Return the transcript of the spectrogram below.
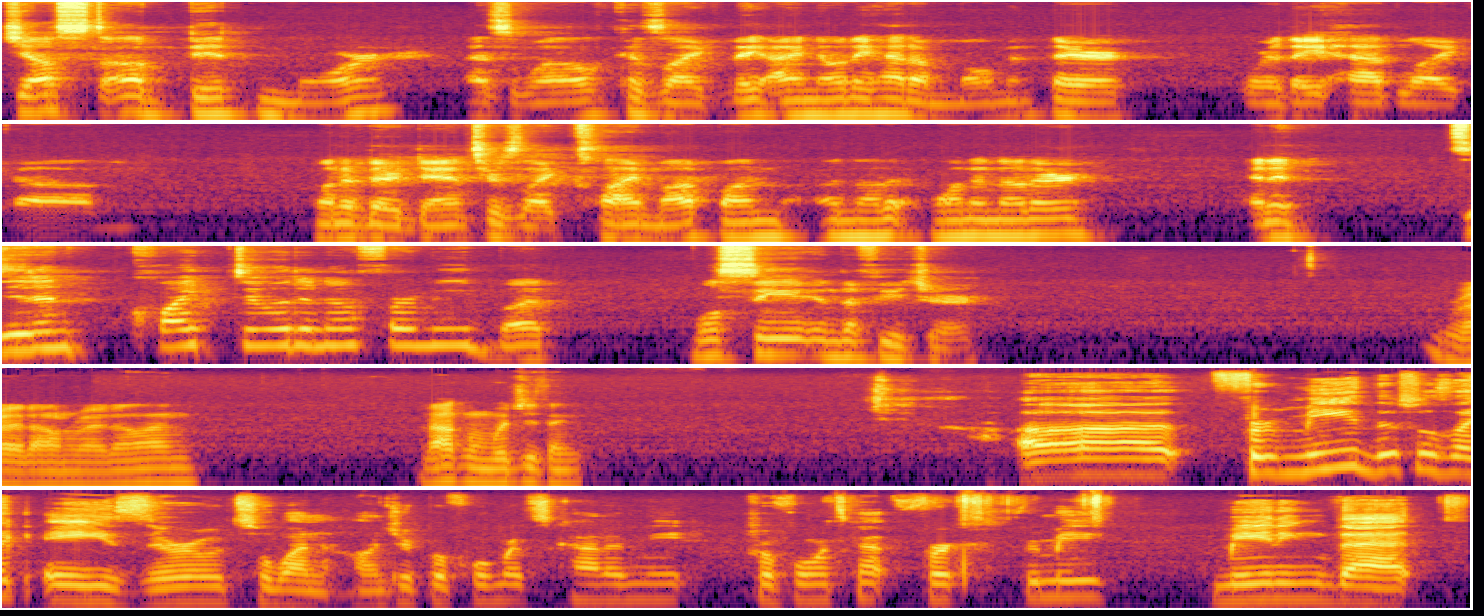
just a bit more as well because like they I know they had a moment there where they had like um, one of their dancers like climb up on another one another, and it didn't quite do it enough for me. But we'll see in the future. Right on, right on. Malcolm, what'd you think? Uh, for me, this was like a zero to one hundred performance kind of me performance for for me, meaning that,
